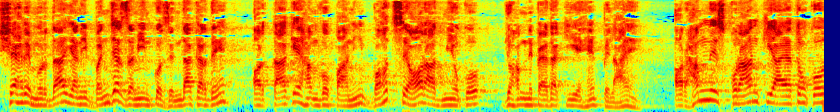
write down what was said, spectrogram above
شہر مردہ یعنی بنجر زمین کو زندہ کر دیں، اور تاکہ ہم وہ پانی بہت سے اور آدمیوں کو جو ہم نے پیدا کیے ہیں پلائیں۔ اور ہم نے اس قرآن کی آیتوں کو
